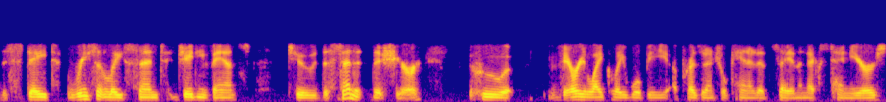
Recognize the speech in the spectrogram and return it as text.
The state recently sent J.D. Vance to the Senate this year, who very likely will be a presidential candidate, say, in the next 10 years.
